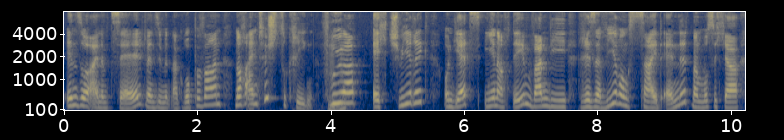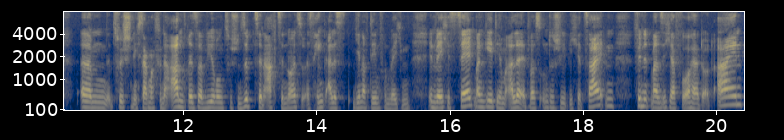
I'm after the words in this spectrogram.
in so einem Zelt, wenn sie mit einer Gruppe waren, noch einen Tisch zu kriegen. Früher mhm. echt schwierig und jetzt, je nachdem, wann die Reservierungszeit endet, man muss sich ja ähm, zwischen, ich sag mal, für eine Abendreservierung zwischen 17, 18, 19, es hängt alles, je nachdem, von welchem, in welches Zelt man geht, die haben alle etwas unterschiedliche Zeiten, findet man sich ja vorher dort ein,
